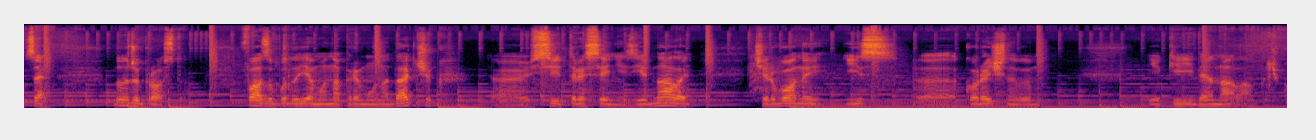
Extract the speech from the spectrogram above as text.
Все. Дуже просто. Фазу подаємо напряму на датчик. Е, Всі три сині з'єднали. Червоний із е, коричневим, який йде на лампочку.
